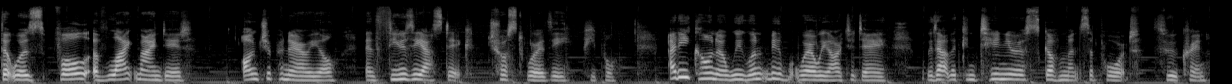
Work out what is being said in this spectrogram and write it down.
that was full of like-minded, entrepreneurial, enthusiastic, trustworthy people. At Ekona, we wouldn't be where we are today without the continuous government support through CRIN.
